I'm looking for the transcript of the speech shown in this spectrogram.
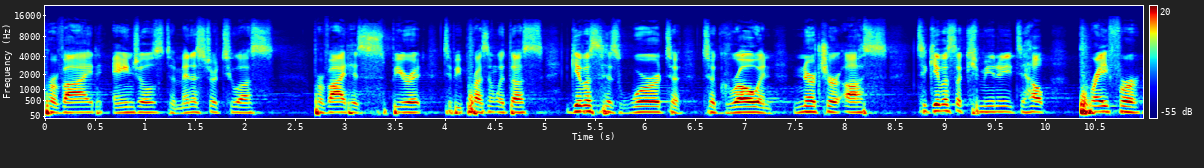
Provide angels to minister to us provide His Spirit to be present with us, give us His Word to, to grow and nurture us, to give us a community to help pray for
